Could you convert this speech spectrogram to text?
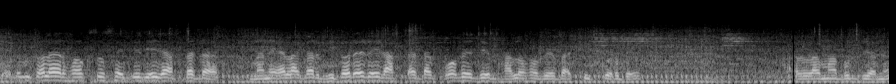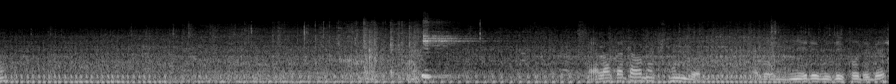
কদমতলার হক সোসাইটির এই রাস্তাটা মানে এলাকার ভিতরের এই রাস্তাটা কবে যে ভালো হবে বা ঠিক করবে, আল্লাহ মাহবুব জানে। এলাকাটা অনেক সুন্দর এবং নিরিবিলি পরিবেশ।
